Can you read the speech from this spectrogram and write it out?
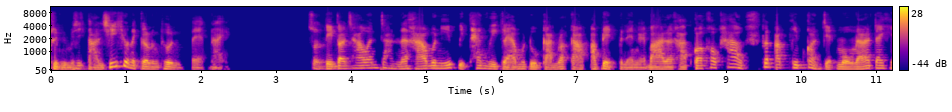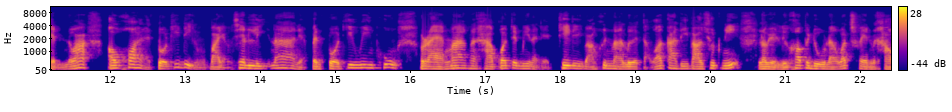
คลิปนี้ไม่ใช่การชี้ชวนในการลงทุนแต่ใด สวัสดีตอนเช้าวันจันทร์นะครับวันนี้ปิดแท่งวีคแล้วมาดูกันว่ากราฟอัปเดตเป็นยังไงบ้างนะครับ ก็คร่าวๆเพื่อนอัพคลิปก่อน7โมงนะ จะเห็นว่าเอาข้อหลายตัวที่ดิ่งลงไปอย่างเช่นลีน่าเนี่ยเป็นตัวที่วิ่งพุ่งแรงมากนะครับ ก็จะมีหลายที่รีบาวขึ้นมาเลย แต่ว่าการรีบาวชุดนี้ เราอย่าลืมเข้าไปดูนะว่าเทรนเขา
